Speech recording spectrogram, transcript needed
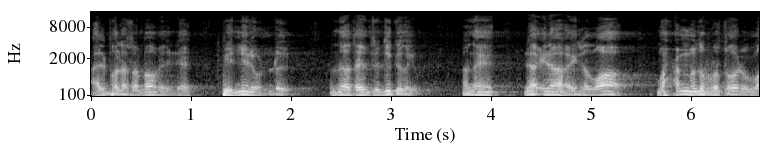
അത്ഭുത സംഭവം ഇതിന്റെ പിന്നിലുണ്ട് എന്ന് അദ്ദേഹം ചിന്തിക്കുകയും അങ്ങനെ ഇലാഹ മുഹമ്മദ് റസൂലുള്ള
